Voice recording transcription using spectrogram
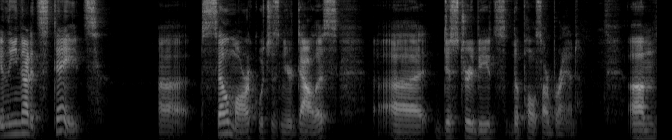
in the United States, uh, Sellmark, which is near Dallas, uh, distributes the Pulsar brand. Um,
